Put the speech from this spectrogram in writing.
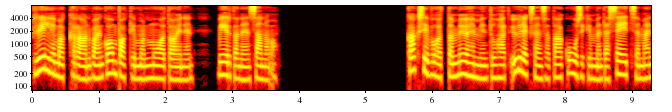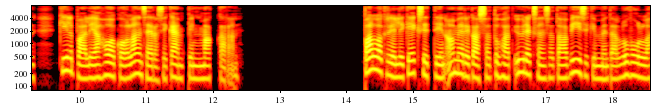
Grillimakkara on vain kompakkimon muotoinen, Virtanen sanoo. Kaksi vuotta myöhemmin 1967 kilpailija HK lanseerasi Camping Makkaran. Pallogrilli keksittiin Amerikassa 1950-luvulla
